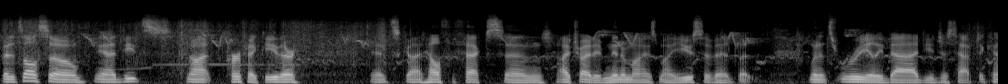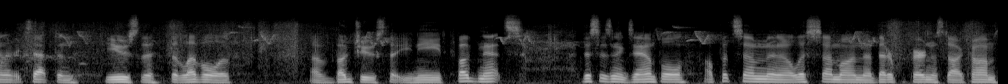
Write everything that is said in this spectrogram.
But it's also, yeah, DEET's not perfect either. It's got health effects and I try to minimize my use of it, but when it's really bad, you just have to kind of accept and use the, the level of, of bug juice that you need. Bug nets, this is an example. I'll put some and I'll list some on betterpreparedness.com.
